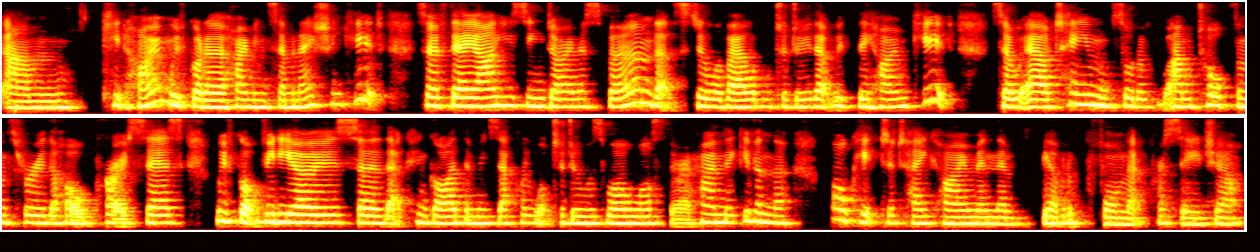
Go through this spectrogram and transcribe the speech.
um, kit home. We've got a home insemination kit. So if they are using donor sperm, that's still available to do that with the home kit. So our team will sort of um, talk them through the whole process. We've got videos so that can guide them exactly what to do as well whilst they're at home. They're given the whole kit to take home and then be able to perform that procedure.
